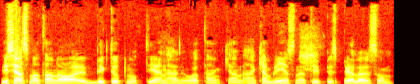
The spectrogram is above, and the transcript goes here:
det känns som att han har byggt upp något igen här nu och att han kan, han kan bli en sån här typisk spelare som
